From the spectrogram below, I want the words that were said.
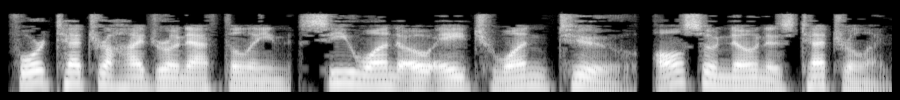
4 tetrahydronaphthalene C10H12, also known as tetralin.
